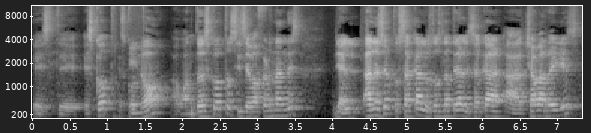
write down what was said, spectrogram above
este, Scott. Scott. Y no, aguantó Scott, sí se va Fernández. Y al- ah, no es cierto, saca a los dos laterales, saca a Chava Reyes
